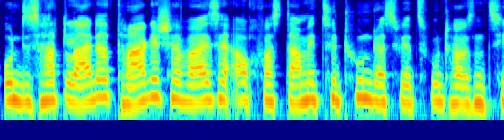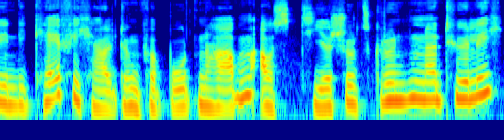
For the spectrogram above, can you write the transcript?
Und es hat leider tragischerweise auch was damit zu tun, dass wir 2010 die Käfighaltung verboten haben, aus Tierschutzgründen natürlich,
